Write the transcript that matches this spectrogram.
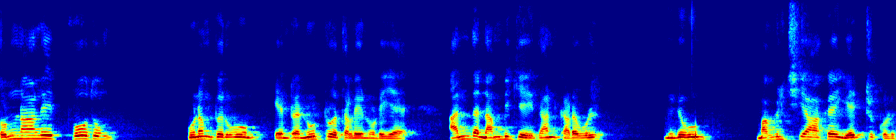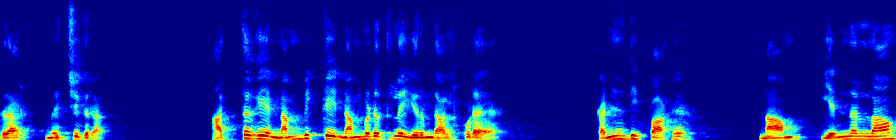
சொன்னாலே போதும் குணம் பெறுவோம் என்ற நூற்றுவ தலைவனுடைய அந்த நம்பிக்கையை தான் கடவுள் மிகவும் மகிழ்ச்சியாக ஏற்றுக்கொள்கிறார் மெச்சுகிறார். அத்தகைய நம்பிக்கை நம்மிடத்தில் இருந்தால் கூட கண்டிப்பாக நாம் என்னெல்லாம்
